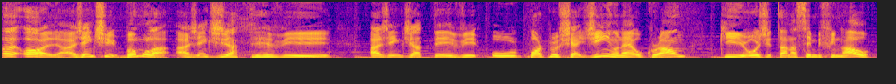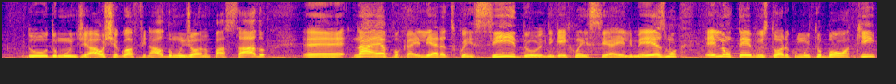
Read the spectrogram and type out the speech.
É, Olha, a gente, vamos lá, a gente já teve, a gente já teve o próprio Shedinho, né, o Crown, que hoje tá na semifinal do, do Mundial, chegou à final do Mundial ano passado. É, na época ele era desconhecido, ninguém conhecia ele mesmo, ele não teve um histórico muito bom aqui,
